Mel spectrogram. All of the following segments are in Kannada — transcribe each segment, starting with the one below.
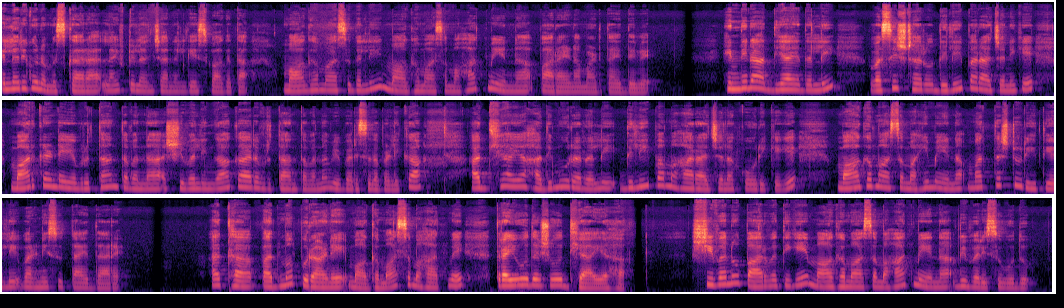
ಎಲ್ಲರಿಗೂ ನಮಸ್ಕಾರ. ಲೈಫ್ ಟು ಲಂಚ್ ಚಾನಲ್ಗೆ ಸ್ವಾಗತ. ಮಾಘ ಮಾಸದಲ್ಲಿ ಮಾಘ ಮಾಸ ಮಹಾತ್ಮೆಯನ್ನು ಪಾರಾಯಣ ಮಾಡ್ತಾ ಇದ್ದೇವೆ. ಹಿಂದಿನ ಅಧ್ಯಾಯದಲ್ಲಿ ವಸಿಷ್ಠರು ದಿಲೀಪರಾಜನಿಗೆ ಮಾರ್ಕಂಡೇಯ ವೃತ್ತಾಂತವನ್ನು, ಶಿವಲಿಂಗಾಕಾರ ವೃತ್ತಾಂತವನ್ನು ವಿವರಿಸಿದ ಬಳಿಕ ಅಧ್ಯಾಯ ಹದಿಮೂರರಲ್ಲಿ ದಿಲೀಪ ಮಹಾರಾಜನ ಕೋರಿಕೆಗೆ ಮಾಘ ಮಾಸ ಮಹಿಮೆಯನ್ನು ಮತ್ತಷ್ಟು ರೀತಿಯಲ್ಲಿ ವರ್ಣಿಸುತ್ತಾ ಇದ್ದಾರೆ. ಅಥ ಪದ್ಮಪುರಾಣೆ ಮಾಘಮಾಸ ಮಹಾತ್ಮೆ ತ್ರಯೋದಶೋಧ್ಯಾಯ. ಶಿವನು ಪಾರ್ವತಿಗೆ ಮಾಘಮಾಸ ಮಹಾತ್ಮೆಯನ್ನು ವಿವರಿಸುವುದು.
